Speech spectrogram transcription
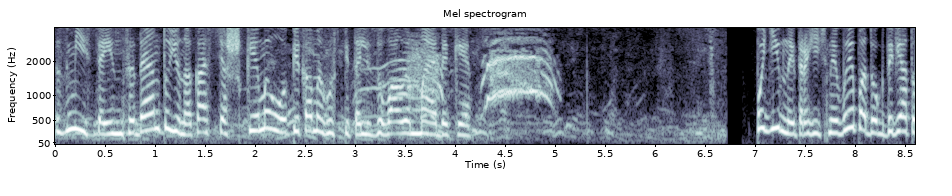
З місця інциденту юнака з тяжкими опіками госпіталізували медики. Подібний трагічний випадок 9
